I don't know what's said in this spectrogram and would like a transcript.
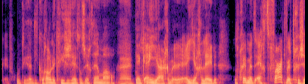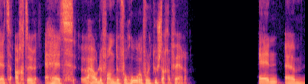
Even goed, die, die coronacrisis heeft ons echt helemaal Nee, ik denk één jaar, één jaar geleden, dat op een gegeven moment echt vaart werd gezet achter het houden van de verhoren voor de toeslagaffaire. En ehm,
